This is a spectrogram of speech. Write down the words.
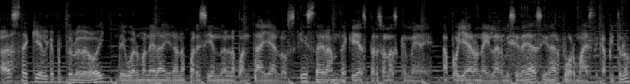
Hasta aquí el capítulo de hoy. De igual manera irán apareciendo en la pantalla los Instagram de aquellas personas que me apoyaron a hilar mis ideas y dar forma a este capítulo.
